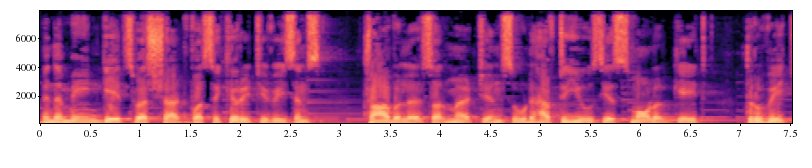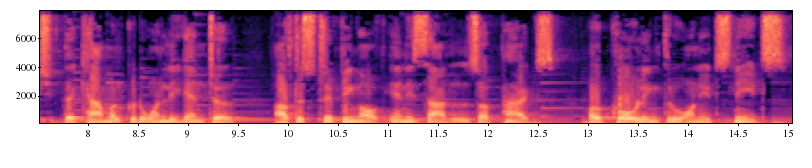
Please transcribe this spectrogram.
when the main gates were shut for security reasons, travelers or merchants would have to use a smaller gate through which the camel could only enter after stripping off any saddles or packs or crawling through on its knees.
